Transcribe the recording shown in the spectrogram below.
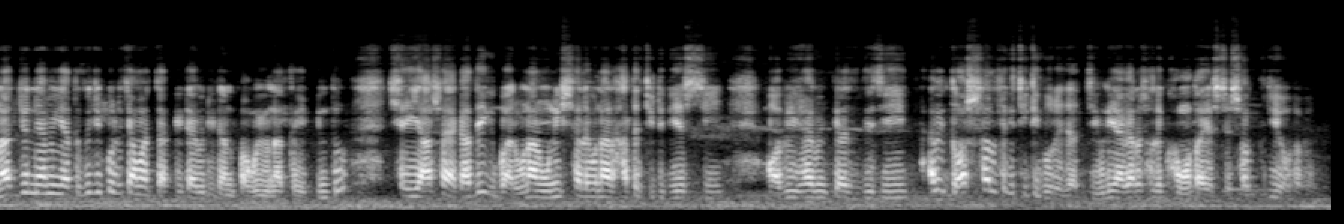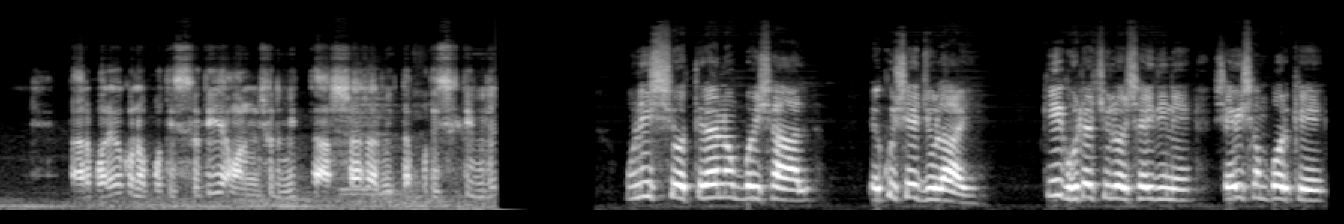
ওনার জন্য আমি এত কিছু করেছি, আমার চাকরিটা আমি রিটার্ন পাবোই ওনার থেকে। কিন্তু সেই আশা একাধিকবার, ওনার উনিশ সালে ওনার হাতে চিঠি দিয়ে এসেছি অভিভাবিকা দিয়েছি। আমি দশ সাল থেকে চিঠি করে যাচ্ছি, উনি এগারো সালে ক্ষমতায় এসছে সক্রিয়ভাবে। তারপরেও কোনো প্রতিশ্রুতি, আমার শুধু মিথ্যা আশ্বাস আর মিথ্যা প্রতিশ্রুতি মিলে উনিশশো তিরানব্বই সাল, একুশে জুলাই। কি ঘটেছিল সেই দিনে? সেই সম্পর্কে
